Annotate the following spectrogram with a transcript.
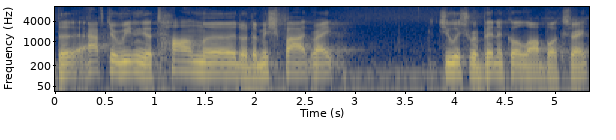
the, after reading the Talmud or the Mishpat, right? Jewish rabbinical law books, right?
